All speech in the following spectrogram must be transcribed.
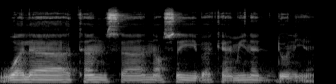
ولا تنسى نصيبك من الدنيا.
